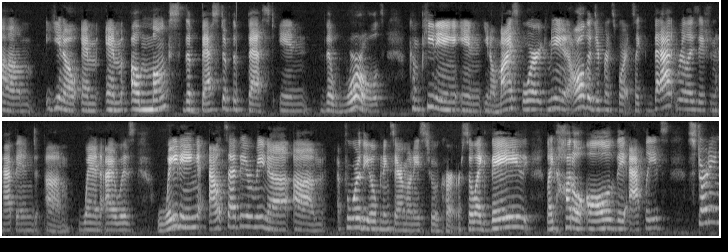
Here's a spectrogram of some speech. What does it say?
um, you know, am am amongst the best of the best in the world competing in you know my sport competing in all the different sports. Like that realization happened um, when i was waiting outside the arena um, for the opening ceremonies to occur. So like they like huddle all the athletes starting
